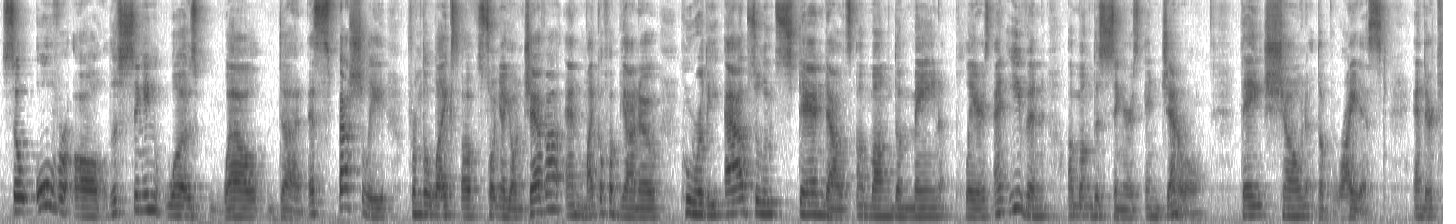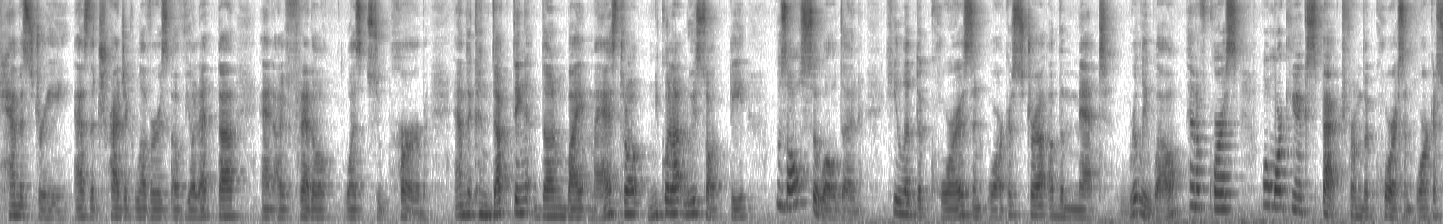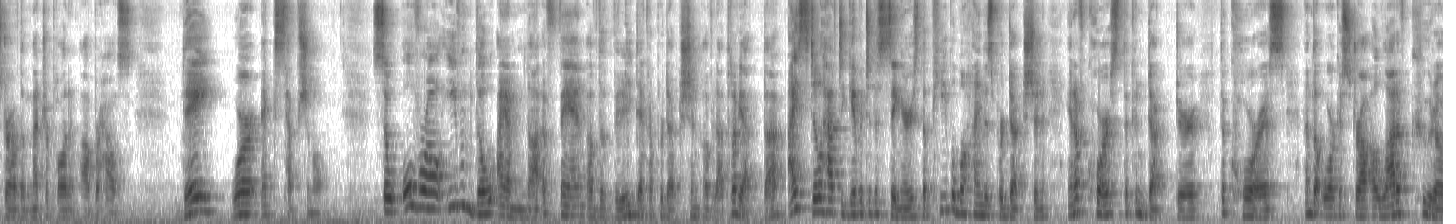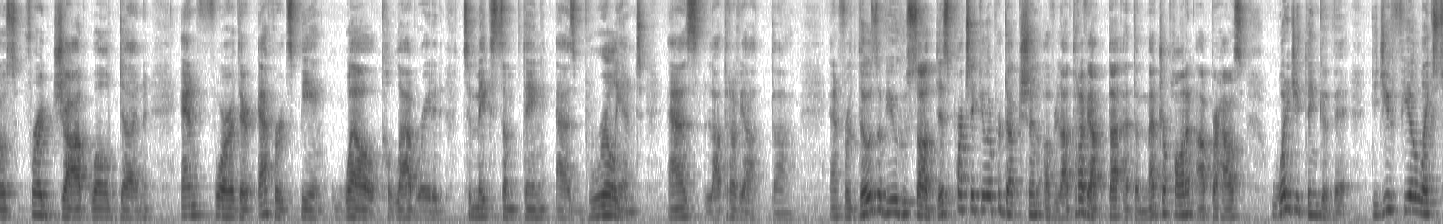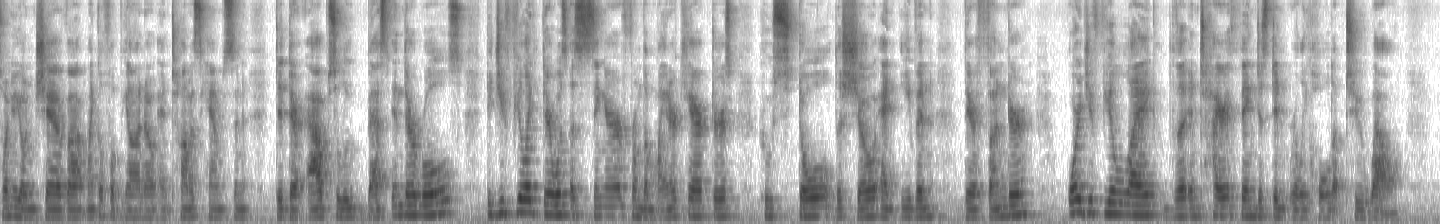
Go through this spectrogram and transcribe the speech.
So, overall, the singing was well done, especially from the likes of Sonya Yoncheva and Michael Fabiano, who were the absolute standouts among the main players and even among the singers in general. They shone the brightest and their chemistry as the tragic lovers of Violetta and Alfredo was superb, and the conducting done by Maestro Nicola Luisotti was also well done. He led the chorus and orchestra of the Met really well, and of course, what more can you expect from the chorus and orchestra of the Metropolitan Opera House? They were exceptional. So overall, even though I am not a fan of the Willy Decker production of La Traviata, I still have to give it to the singers, the people behind this production, and of course the conductor, the chorus, and the orchestra a lot of kudos for a job well done and for their efforts being well collaborated to make something as brilliant as La Traviata. And for those of you who saw this particular production of La Traviata at the Metropolitan Opera House, what did you think of it? Did you feel like Sonya Yoncheva, Michael Fabiano, and Thomas Hampson did their absolute best in their roles? Did you feel like there was a singer from the minor characters who stole the show and even their thunder? Or did you feel like the entire thing just didn't really hold up too well?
